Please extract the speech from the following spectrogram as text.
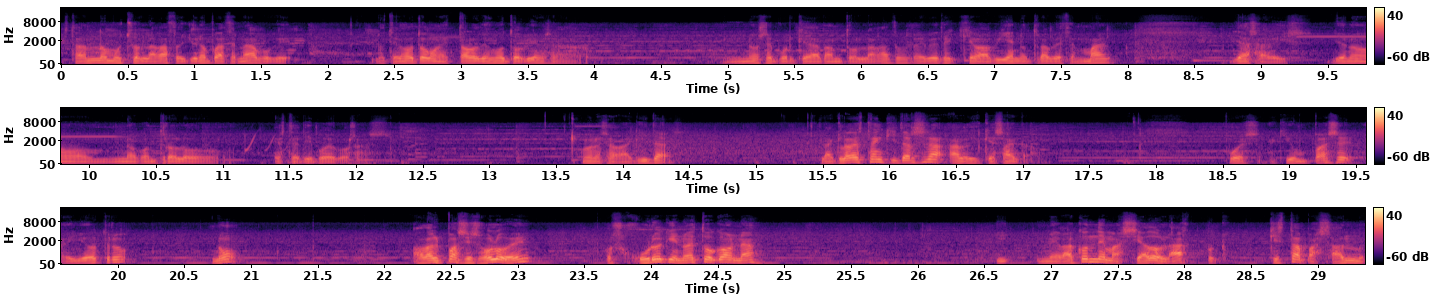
está dando muchos lagazos. Yo no puedo hacer nada porque lo tengo todo conectado, lo tengo todo bien. O sea, no sé por qué da tantos lagazos. Hay veces que va bien, otras veces mal. Ya sabéis, yo no, no controlo este tipo de cosas. Bueno, esa vaquita. La clave está en quitársela al que saca. Pues aquí un pase, hay otro. No. Ha dado el pase solo, ¿eh? Os juro que no he tocado nada. Y me va con demasiado lag. ¿Qué está pasando?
